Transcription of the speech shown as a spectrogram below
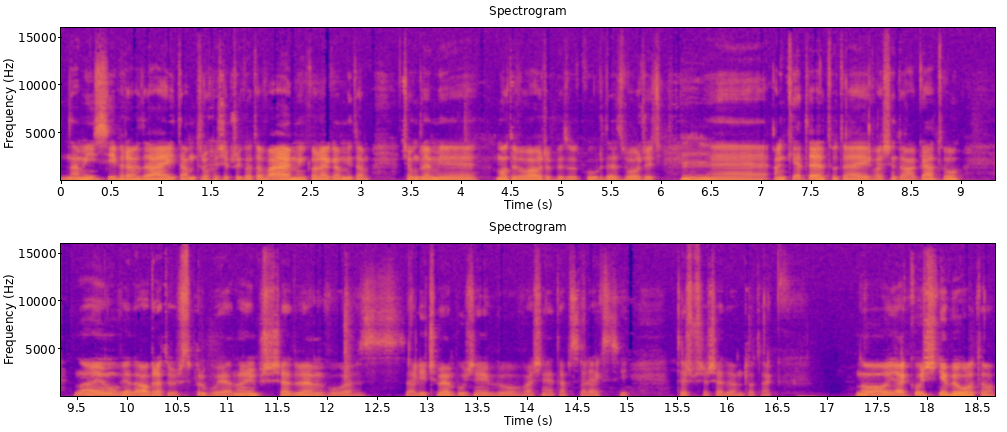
na misji, prawda, i tam trochę się przygotowałem i kolega mi tam ciągle mnie motywował, żeby to kurde złożyć Mhm. e, ankietę tutaj właśnie do Agatu. No i mówię, dobra, to już spróbuję. No i przyszedłem, WF zaliczyłem, później było właśnie etap selekcji. Też przeszedłem to tak. No jakoś nie było to.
